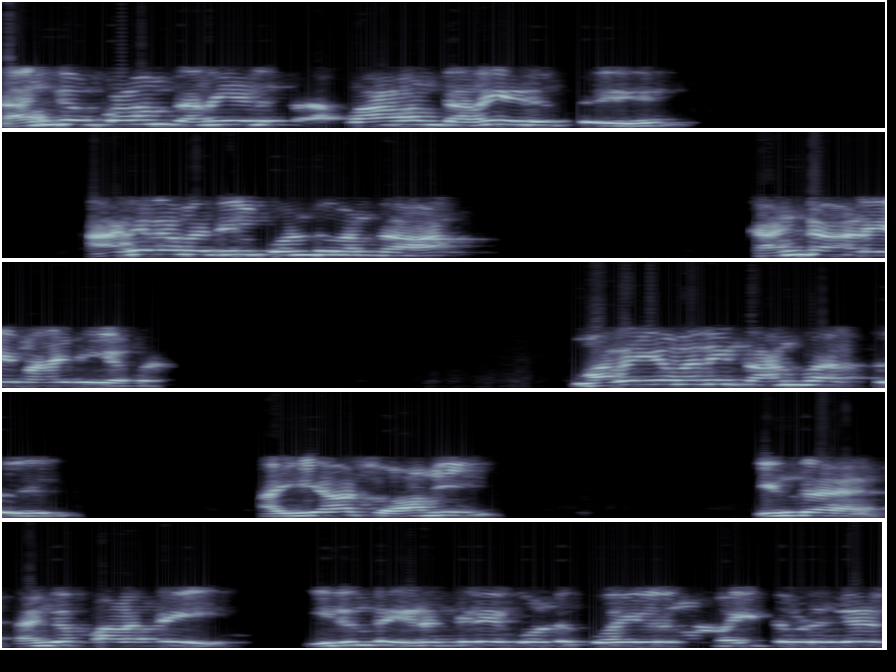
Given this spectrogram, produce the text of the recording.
தங்கப்பழம் தனை எடுத்த பாலம் தனை எடுத்து அகரமதில் கொண்டு வந்தான் கண்டாளே மனைவியவள். மறையவனை தான் பார்த்து ஐயா சுவாமி இந்த தங்கப்பாலத்தை இருந்த இடத்திலே கொண்டு கோயிலினுள் வைத்து விடுங்கள்.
